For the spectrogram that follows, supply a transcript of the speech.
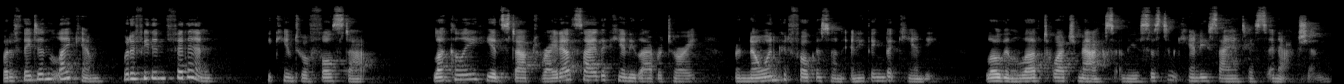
What if they didn't like him? What if he didn't fit in? He came to a full stop. Luckily, he had stopped right outside the candy laboratory where no one could focus on anything but candy. Logan loved to watch Max and the assistant candy scientists in action.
